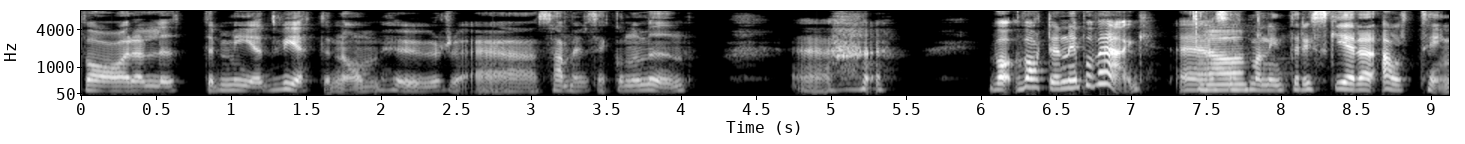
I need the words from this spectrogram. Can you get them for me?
vara lite medveten om hur eh, samhällsekonomin eh, vart den är på väg eh, ja. så att man inte riskerar allting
